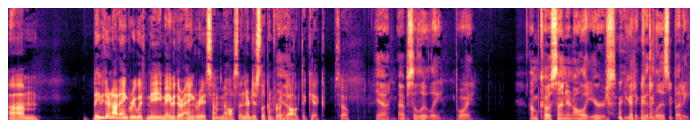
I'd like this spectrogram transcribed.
um maybe they're not angry with me. Maybe they're angry at something else and they're just looking for a dog to kick. So yeah absolutely boy i'm co-signing all of yours you got a good list buddy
